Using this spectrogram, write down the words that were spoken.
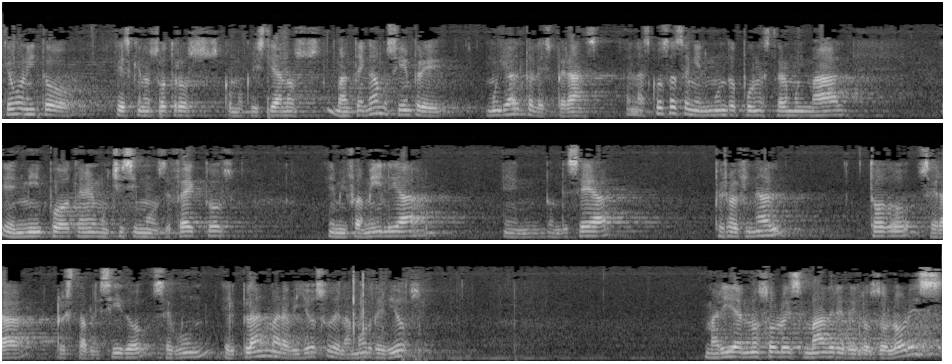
Qué bonito es que nosotros como cristianos mantengamos siempre muy alta la esperanza. En las cosas en el mundo pueden estar muy mal, en mí puedo tener muchísimos defectos, en mi familia, en donde sea, pero al final todo será restablecido según el plan maravilloso del amor de Dios. María no solo es madre de los dolores,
